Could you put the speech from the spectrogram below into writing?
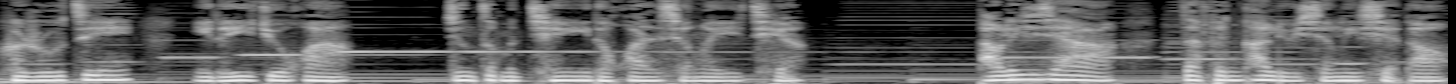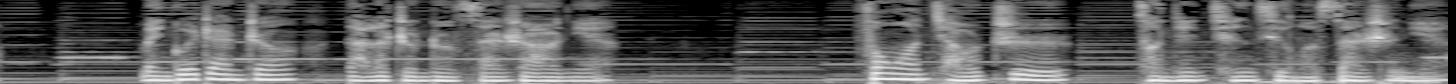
可如今你的一句话，竟这么轻易的唤醒了一切。陶立夏在分开旅行里写道：“玫瑰战争打了整整三十二年，蜂王乔治曾经清醒了三十年，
